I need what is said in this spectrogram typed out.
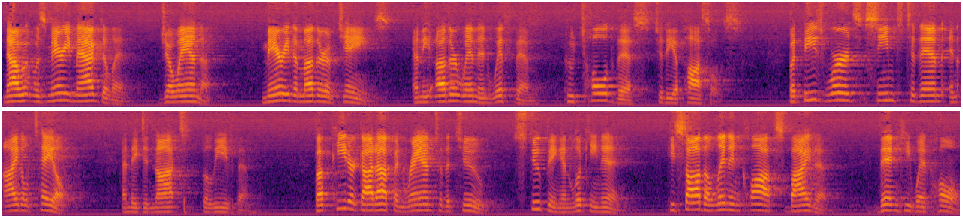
Now it was Mary Magdalene, Joanna, Mary the mother of James, and the other women with them who told this to the apostles. But these words seemed to them an idle tale, and they did not believe them. But Peter got up and ran to the tomb, stooping and looking in. He saw the linen cloths by them. Then he went home,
